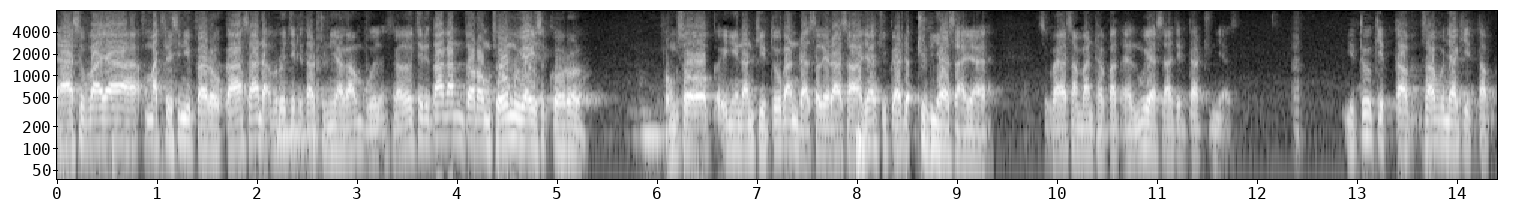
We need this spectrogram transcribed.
Ya supaya majelis ini barokah, saya tidak perlu cerita dunia kamu. Kalau ceritakan corong jongu ya segoro lah. Bongso keinginan gitu kan tidak selera saya juga ada dunia saya. Supaya sampai dapat ilmu ya saya cerita dunia. Itu kitab, saya punya kitab.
